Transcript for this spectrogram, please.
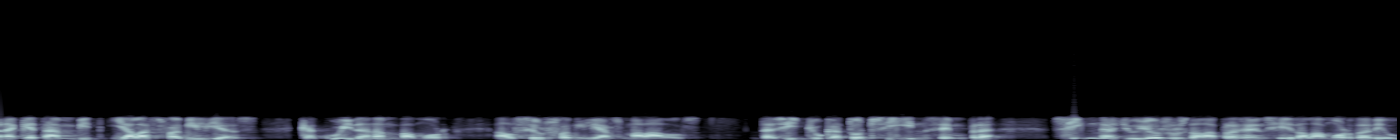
en aquest àmbit i a les famílies que cuiden amb amor els seus familiars malalts. Desitjo que tots siguin sempre signes joiosos de la presència i de l'amor de Déu,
